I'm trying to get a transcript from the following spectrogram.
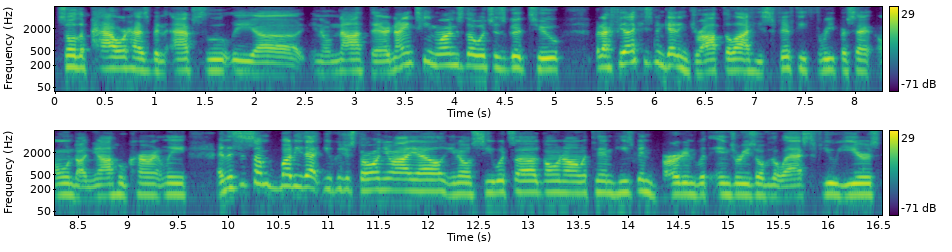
So the power has been absolutely, uh, you know, not there. 19 runs though, which is good too. But I feel like he's been getting dropped a lot. He's 53% owned on Yahoo currently, and this is somebody that you could just throw on your IL. You know, see what's uh, going on with him. He's been burdened with injuries over the last few years.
